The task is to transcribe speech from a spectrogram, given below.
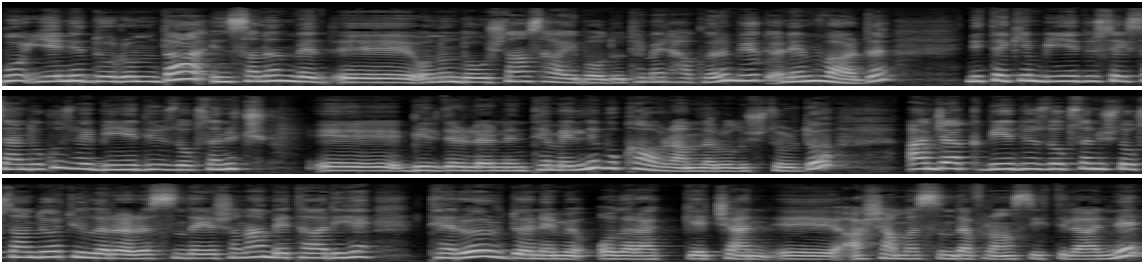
Bu yeni durumda insanın ve e, onun doğuştan sahip olduğu temel hakların büyük önemi vardı. Nitekim 1789 ve 1793 e, bildirilerinin temelini bu kavramlar oluşturdu. Ancak 1793-94 yılları arasında yaşanan ve tarihe terör dönemi olarak geçen e, aşamasında Fransız ihtilalinin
